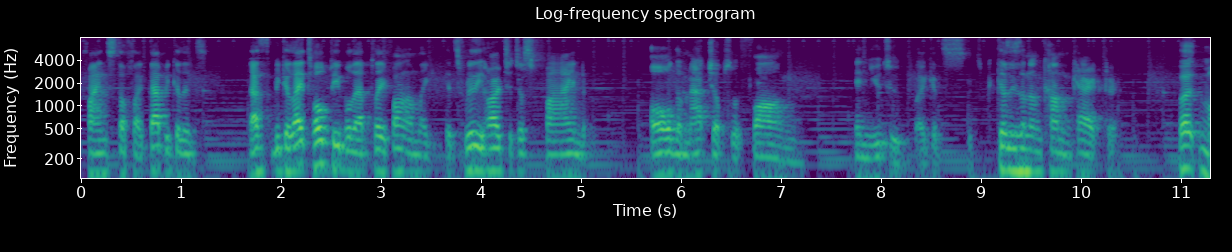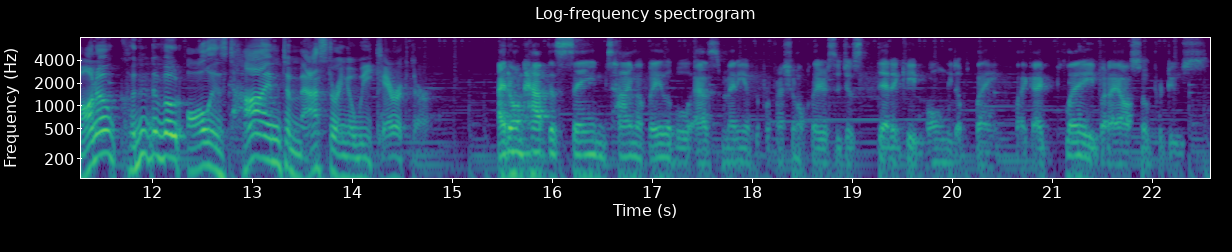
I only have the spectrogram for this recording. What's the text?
find stuff like that because it's That's because I told people that play Fong, I'm like, it's really hard to just find all the matchups with Fong in YouTube. Like it's it's because he's an uncommon character. But Mono couldn't devote all his time to mastering a weak character. I don't have the same time available as many of the professional players to just dedicate only to playing. Like I play, but I also produce.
